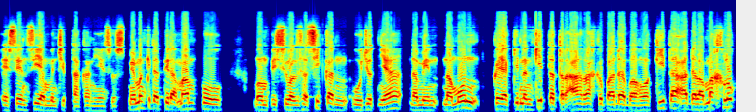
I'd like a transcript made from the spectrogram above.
esensi yang menciptakan Yesus. Memang kita tidak mampu memvisualisasikan wujudnya, namun, namun keyakinan kita terarah kepada bahwa kita adalah makhluk,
